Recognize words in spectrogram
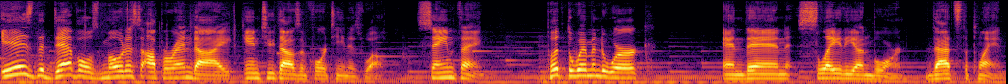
is the devil's modus operandi in 2014 as well. Same thing. Put the women to work and then slay the unborn. That's the plan.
